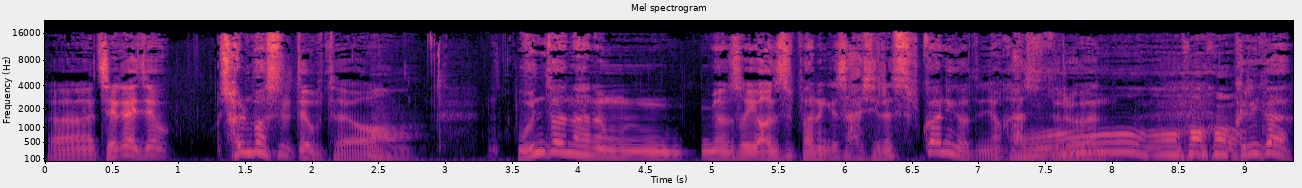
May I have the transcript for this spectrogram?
어, 제가 이제 젊었을 때부터요. 어. 운전하면서 연습하는 게 사실은 습관이거든요. 가수들은. 그러니까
